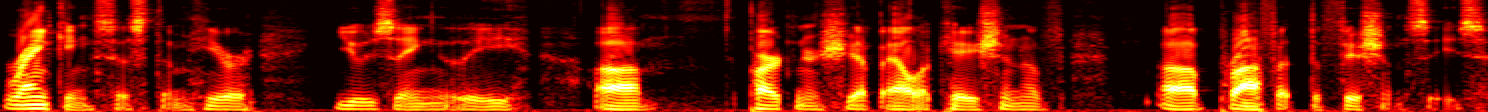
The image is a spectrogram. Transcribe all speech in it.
ranking system here using the uh, partnership allocation of uh, profit deficiencies.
